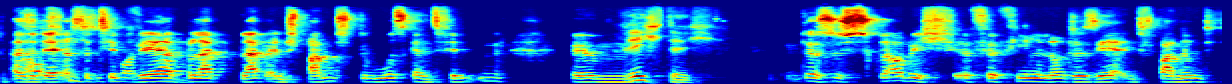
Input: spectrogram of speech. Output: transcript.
Du also der erste Tipp wäre, bleib, bleib entspannt, du musst ganz finden. Ähm, Richtig das ist, glaube ich, für viele Leute sehr entspannend.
